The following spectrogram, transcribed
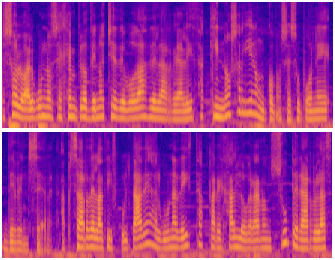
solo algunos ejemplos de noches de bodas de la realeza que no salieron como se supone deben ser. A pesar de las dificultades, algunas de estas parejas lograron superarlas,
